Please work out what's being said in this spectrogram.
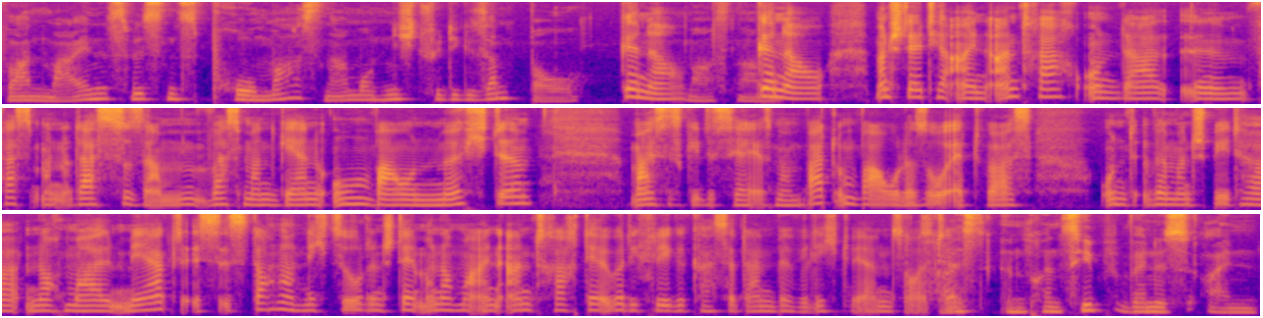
waren meines Wissens pro Maßnahme und nicht für die Gesamtbau. Genau, Maßnahme. genau. Man stellt hier einen Antrag und da äh, fasst man das zusammen, was man gerne umbauen möchte. Meistens geht es ja erstmal um Badumbau oder so etwas. Und wenn man später nochmal merkt, es ist doch noch nicht so, dann stellt man nochmal einen Antrag, der über die Pflegekasse dann bewilligt werden sollte. Das heißt im Prinzip, wenn es ein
